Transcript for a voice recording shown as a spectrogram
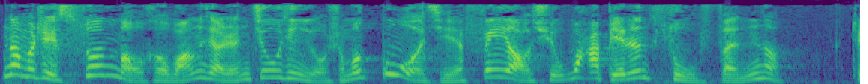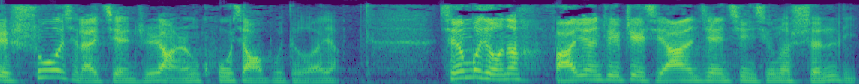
那么这孙某和王家人究竟有什么过节，非要去挖别人祖坟呢？这说起来简直让人哭笑不得呀！前不久呢，法院对这起案件进行了审理。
